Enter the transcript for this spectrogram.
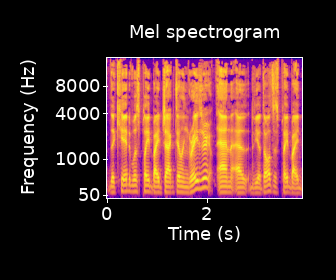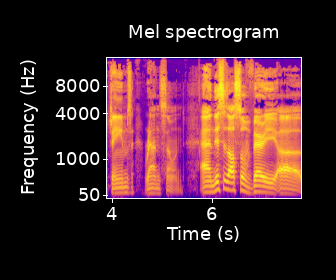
the kid was played by Jack Dylan Grazer, and uh, the adult is played by James Ransone. And this is also very, uh,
